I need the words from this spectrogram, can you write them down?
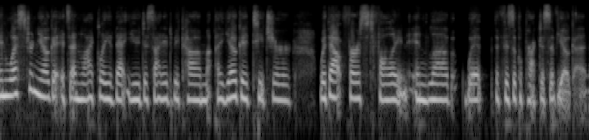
In Western yoga, it's unlikely that you decided to become a yoga teacher without first falling in love with the physical practice of yoga,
